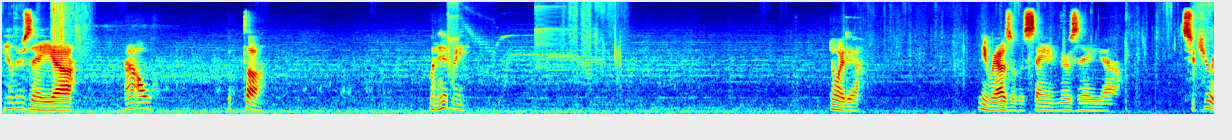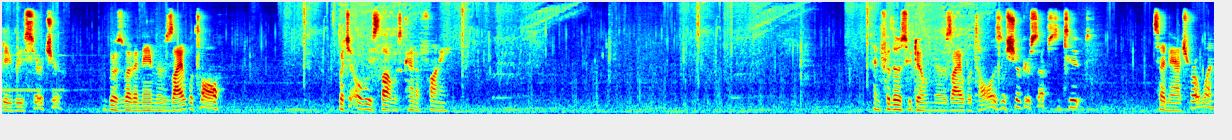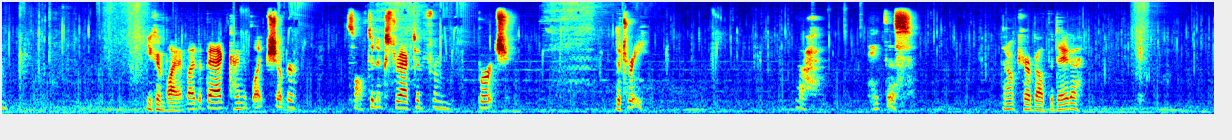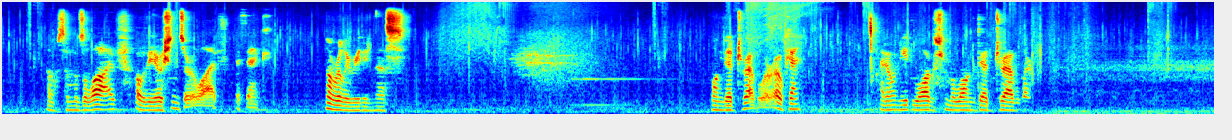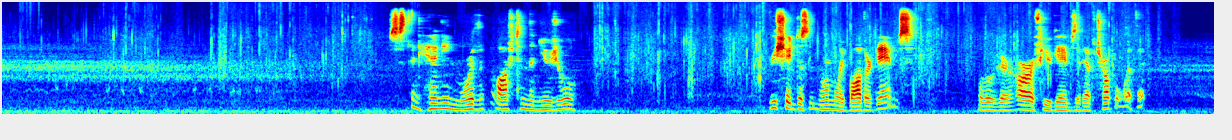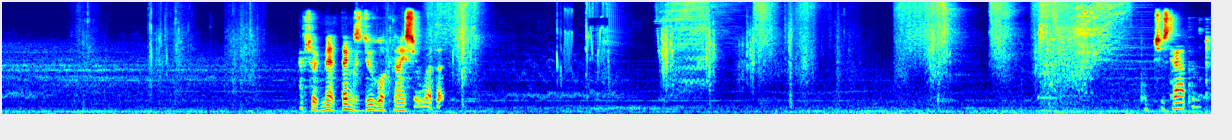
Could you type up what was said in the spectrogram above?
Yeah, there's a, uh... Ow. What? What hit me? No idea. Anyway, as I was saying, there's a uh, security researcher who goes by the name of Xylitol, which I always thought was kind of funny. And for those who don't know, xylitol is a sugar substitute. It's a natural one. You can buy it by the bag, kind of like sugar. It's often extracted from birch, the tree. Ah, hate this. I don't care about the data. Oh, someone's alive. Oh, the oceans are alive, I think. Not really reading this. Long Dead Traveler, okay. I don't need logs from a long dead traveler. Hanging more than, often than usual? Reshade doesn't normally bother games, although there are a few games that have trouble with it. I have to admit, things do look nicer with it. What just happened?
